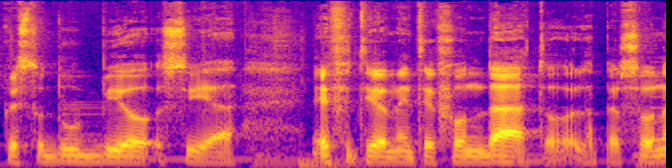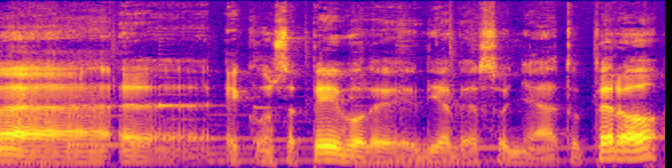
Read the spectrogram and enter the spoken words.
questo dubbio sia effettivamente fondato, la persona eh, è consapevole di aver sognato, però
